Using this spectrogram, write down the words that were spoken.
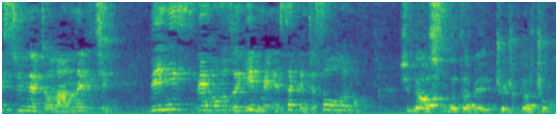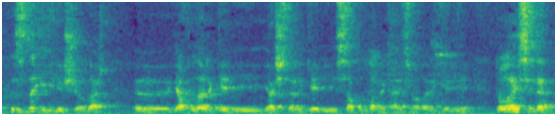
özellikle sünnet olanlar için deniz ve havuza girmenin sakıncası olur mu? Şimdi aslında tabii çocuklar çok hızlı iyileşiyorlar. Ee, yapıları gereği, yaşları gereği, savunma mekanizmaları gereği. Dolayısıyla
